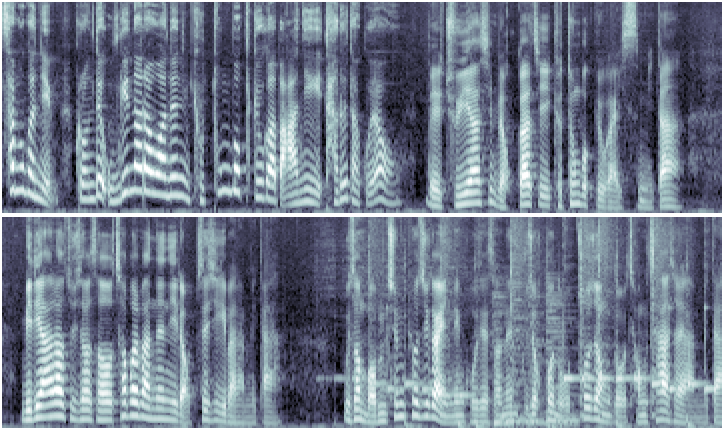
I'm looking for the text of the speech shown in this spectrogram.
사무관님, 그런데 우리나라와는 교통법규가 많이 다르다고요? 네, 주의하실 몇 가지 교통법규가 있습니다. 미리 알아두셔서 처벌받는 일 없으시기 바랍니다. 우선 멈춤 표지가 있는 곳에서는 무조건 5초 정도 정차하셔야 합니다.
